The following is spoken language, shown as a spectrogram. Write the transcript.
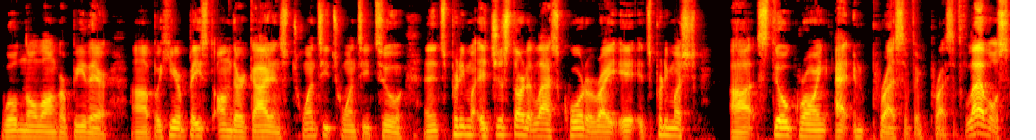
will no longer be there. Uh, but here, based on their guidance, 2022, and it's pretty much it just started last quarter, right? It, it's pretty much uh, still growing at impressive, impressive levels.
